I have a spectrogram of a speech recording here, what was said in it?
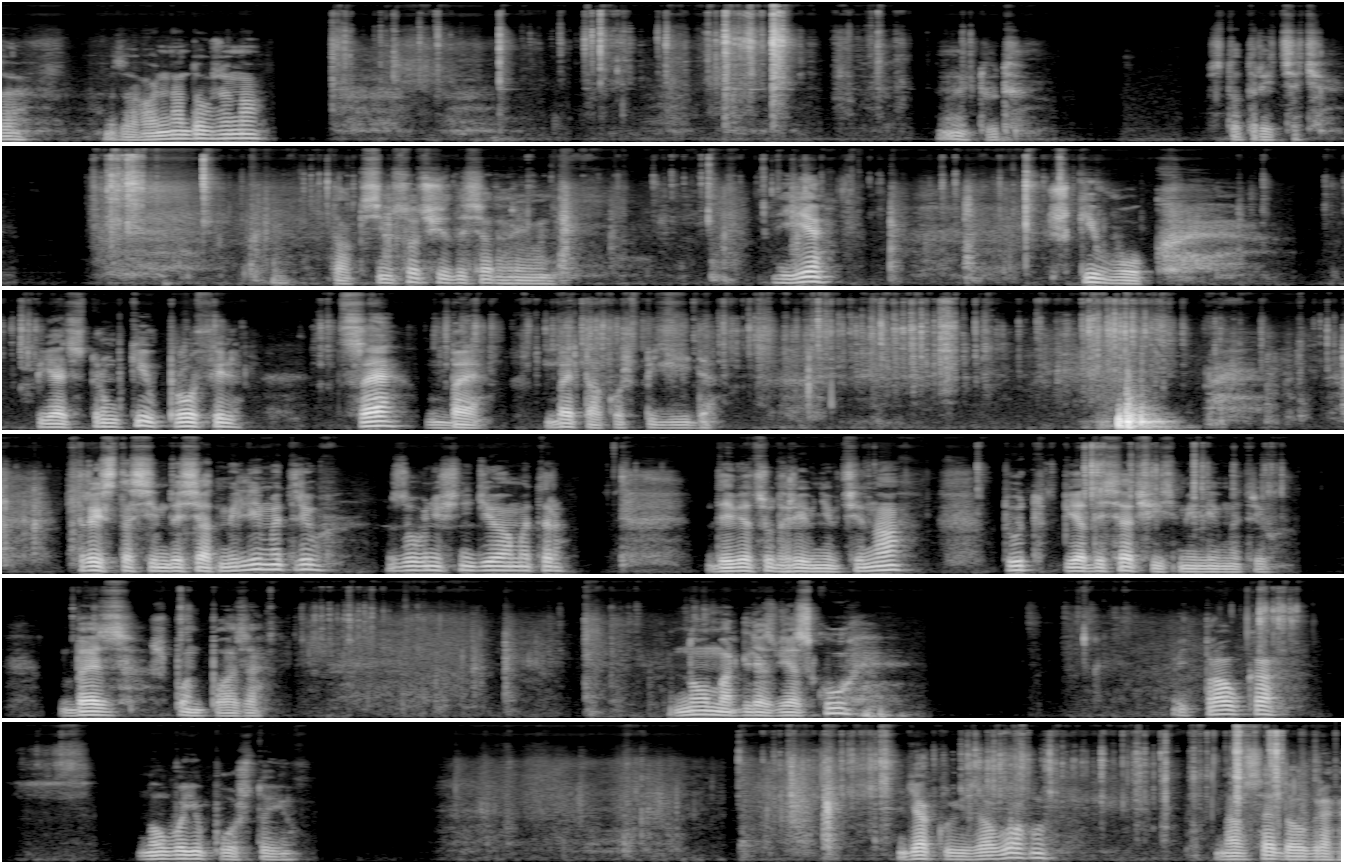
Це загальна довжина. Ну і тут 130. Так, 760 гривень. Є шківок. 5 струмків, профіль С, Б. Б також підійде. Триста сімдесят міліметрів зовнішній діаметр. 900 гривнів ціна. Тут 56 міліметрів. Без шпонпаза. Номер для зв'язку. Відправка новою поштою. Дякую за увагу. На все добре.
